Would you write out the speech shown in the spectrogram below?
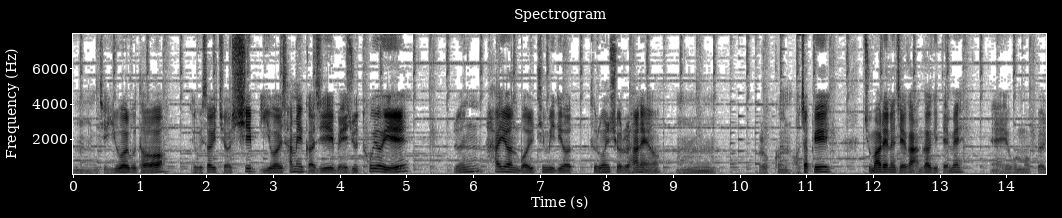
음, 이제 6월부터 여기 써 있죠. 12월 3일까지 매주 토요일은 하이언 멀티미디어 드론 쇼를 하네요. 음, 그렇군. 어차피 주말에는 제가 안 가기 때문에 예, 이건 뭐 별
